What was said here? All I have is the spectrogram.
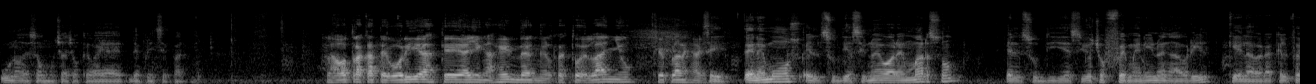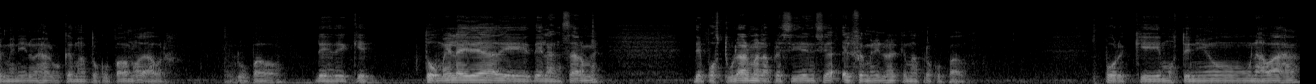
uno de esos muchachos que vaya de, principal. Las otras categorías que hay en agenda en el resto del año, ¿qué planes hay? Sí, tenemos el sub-19 ahora en marzo, el sub-18 femenino en abril, que la verdad que el femenino es algo que me ha preocupado, no de ahora, preocupado desde que tomé la idea de, de lanzarme, de postularme a la presidencia, el femenino es el que me ha preocupado porque hemos tenido una baja,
